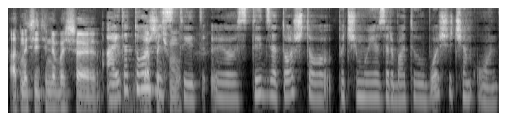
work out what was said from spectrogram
относительно большая. А это тоже да, стыд. Э, стыд за то, что почему я зарабатываю больше, чем он.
